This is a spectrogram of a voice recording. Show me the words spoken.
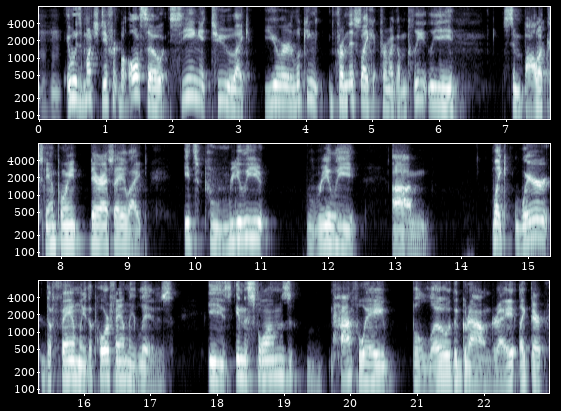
Mhm. it was much different but also seeing it too like you were looking from this like from a completely symbolic standpoint dare i say like it's really really um like where the family the poor family lives is in the slums halfway below the ground right? Like they're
